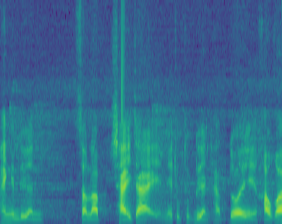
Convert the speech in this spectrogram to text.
ให้เงินเดือน สำหรับใช้จ่ายในทุกๆเดือนครับ โดยเขาก็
